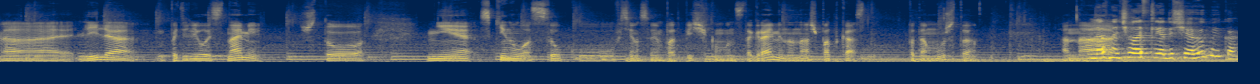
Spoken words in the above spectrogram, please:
а, Лиля поделилась с нами, что не скинула ссылку всем своим подписчикам в Инстаграме на наш подкаст, потому что У нас она... началась следующая рубрика.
